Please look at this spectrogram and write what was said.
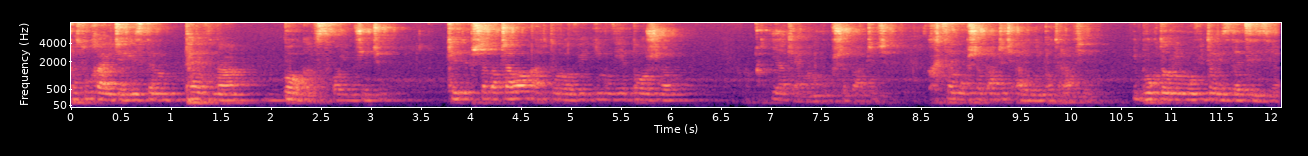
Posłuchajcie, jestem pewna Boga w swoim życiu. Kiedy przebaczałam Arturowi i mówię, Boże, jak ja mam mu przebaczyć? Chcę mu przebaczyć, ale nie potrafię. I Bóg do mnie mówi, to jest decyzja.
